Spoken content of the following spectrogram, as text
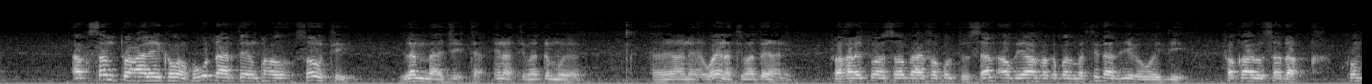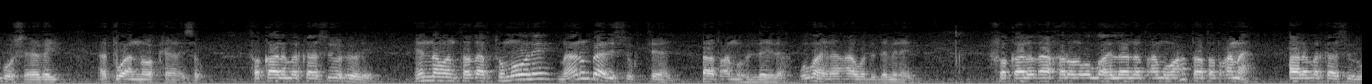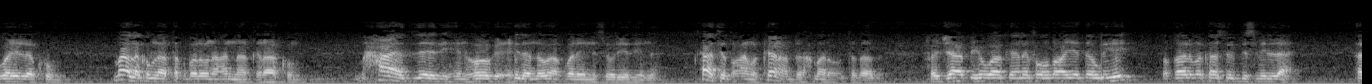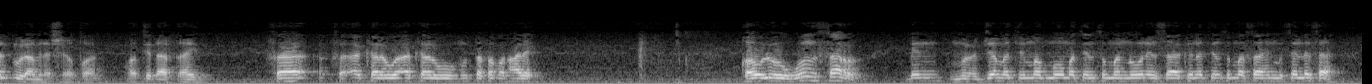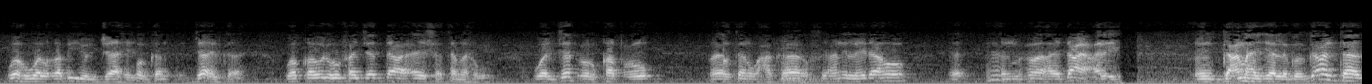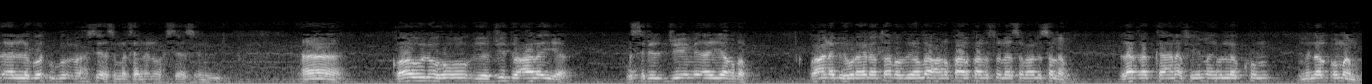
aqsamtu calayka waan kugu dhaartay anku sawti lama ji'ta inaad timaado mooyaane waa inaad timaado yani fakharajtu waan soo baxay faqultu sal adyaafaka bal martidaad iyaga weydii faqaaluu sadaq run buu sheegay atwaan noo keenay isagu faqaala markaasuu wuxuu yidhi inama intadartumuuni maanun baad isugteen aطcamuhu leyla wallahi inaan caawa dhadhaminayn faqaala alآakharuuna wallahi laa naطcamuhu xataa taطcamah qaala markaasuu yihi waylakum ma lakum laa taqbaluuna cana qiraakum maxaad leedihiin hooga mida nooga aqbalayna sooriyadiina haati طcaama keen cabdiraxmaan oo cuntadaada fajaءa bihi waa keenay fawadaca yadahu liyey faqaala markaasuu yihi bismi اllah alأulى min الshayطaan waa ti dhaartahayd faakla waakaluu mutafaq عaleyh qwluhu gunhar min mucjamati madmuumatin uma nuunin saakinatin uma faain muhalasa wa huwa algabiy اljaahil jaahilka ah wa qowluhu fajadaca ay shatamahu wاljadcu اlqaطcu tan waxaa ka fiican in la yidhaaho muxuu ahay daca caley gacmaha yaa lagood gacantaada lagood sidaas maalan wax sidaas inuu yidhi qwluhu yajidu calaya sr اljimi an yغdb وعn abi هurayرaةa رadي الله عanهu qala qala rasul ه صل ly sلم laqad kaana fii man qablakum min alumam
